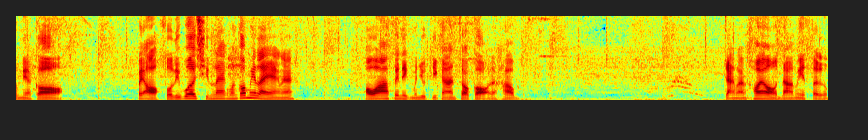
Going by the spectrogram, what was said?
มเนี่ยก็ไปออกโซลิเวอร์ชิ้นแรกมันก็ไม่แรงนะ เพราะว่าเฟนิกซ์มันอยู่ที่การเจาะเกาะนะครับ จากนั้นค่อยออกดาเมจเสริม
